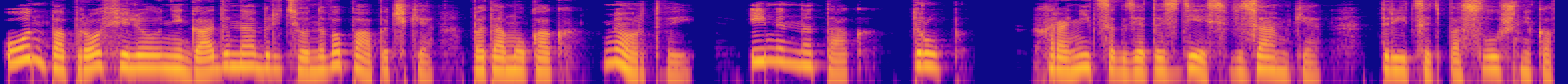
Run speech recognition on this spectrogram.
Он по профилю негаданно обретенного папочки, потому как мертвый. Именно так. Труп. Хранится где-то здесь, в замке. Тридцать послушников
